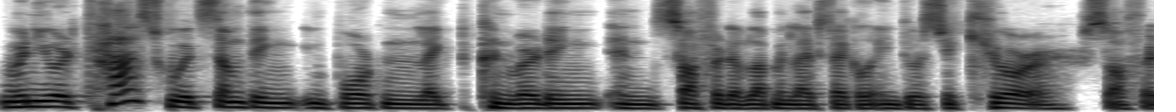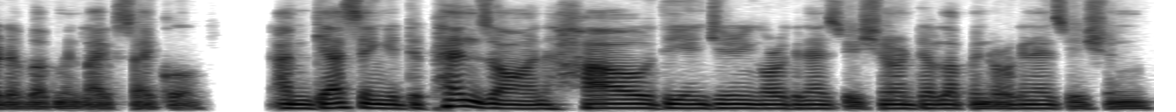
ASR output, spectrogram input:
when you are tasked with something important like converting in software development lifecycle into a secure software development lifecycle I'm guessing it depends on how the engineering organization or development organization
